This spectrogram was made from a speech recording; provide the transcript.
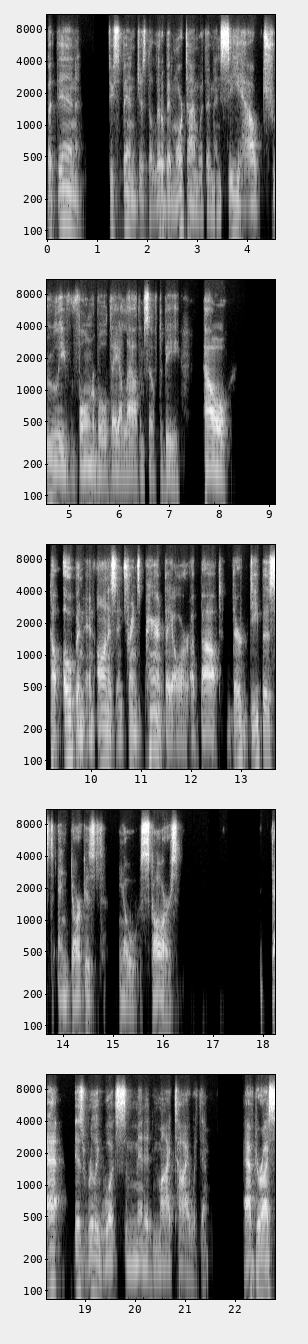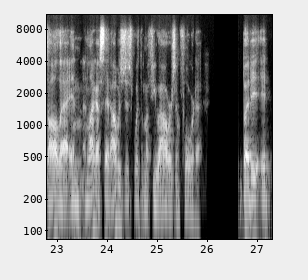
But then to spend just a little bit more time with them and see how truly vulnerable they allow themselves to be, how how open and honest and transparent they are about their deepest and darkest you know, scars. That is really what cemented my tie with them. After I saw that, and, and like I said, I was just with them a few hours in Florida, but it, it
